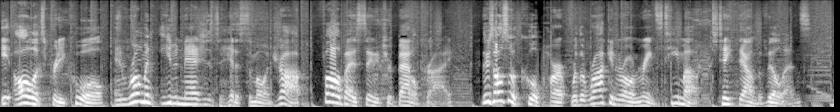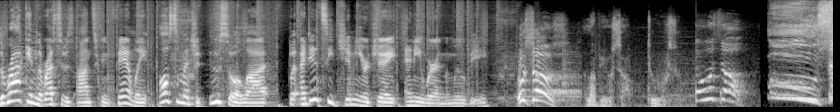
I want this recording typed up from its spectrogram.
It all looks pretty cool, and Roman even manages to hit a Samoan drop, followed by his signature battle cry. There's also a cool part where The Rock and Roman Reigns team up to take down the villains. The Rock and the rest of his on-screen family also mention Uso a lot, but I didn't see Jimmy or Jay anywhere in the movie. Usos! I love you, Uso. Do Uso. Uso! Uso!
